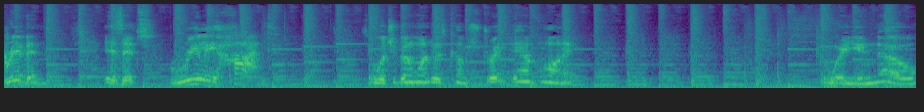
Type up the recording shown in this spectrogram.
ribbon is it's really hot. So what you're going to want to do is come straight down on it to where you know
